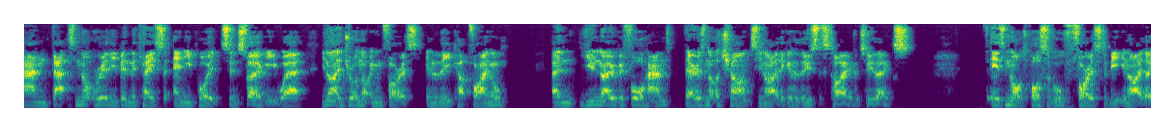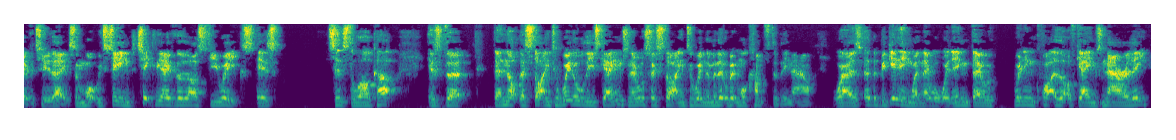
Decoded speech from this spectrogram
And that's not really been the case at any point since Fergie, where United draw Nottingham Forest in the League Cup final. And you know beforehand, there is not a chance United are going to lose this tie over two legs it's not possible for Forest to beat United over two legs. And what we've seen, particularly over the last few weeks, is since the World Cup, is that they're not they're starting to win all these games and they're also starting to win them a little bit more comfortably now. Whereas at the beginning when they were winning, they were winning quite a lot of games narrowly.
